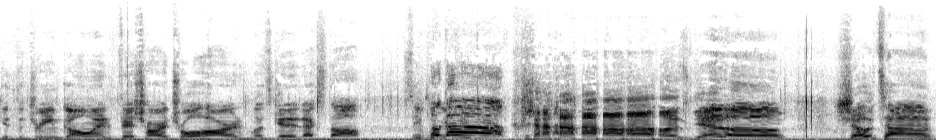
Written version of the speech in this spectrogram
Get the dream going. Fish hard, troll hard. Let's get it. Next stop. See if we Hook up! Let's get them. Showtime.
